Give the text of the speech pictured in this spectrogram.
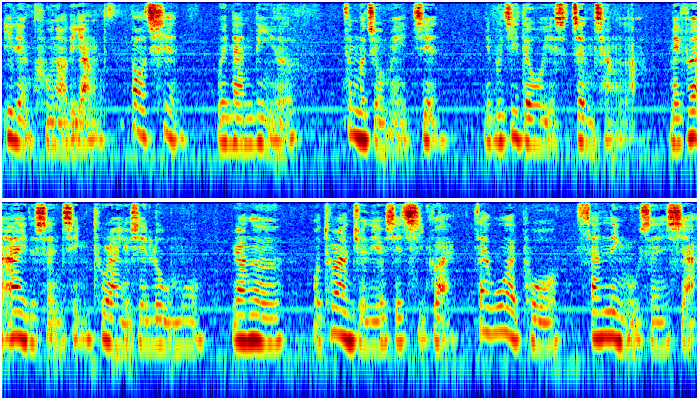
一脸苦恼的样子。抱歉，为难你了。这么久没见，你不记得我也是正常啦。美芬阿姨的神情突然有些落寞。然而，我突然觉得有些奇怪。在外婆三令五申下，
